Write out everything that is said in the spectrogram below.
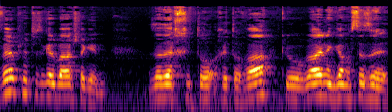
ופשוט תסתכל בהשטגים. זה הדרך הכי, הכי טובה, כאילו אולי אני גם אעשה איזה,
